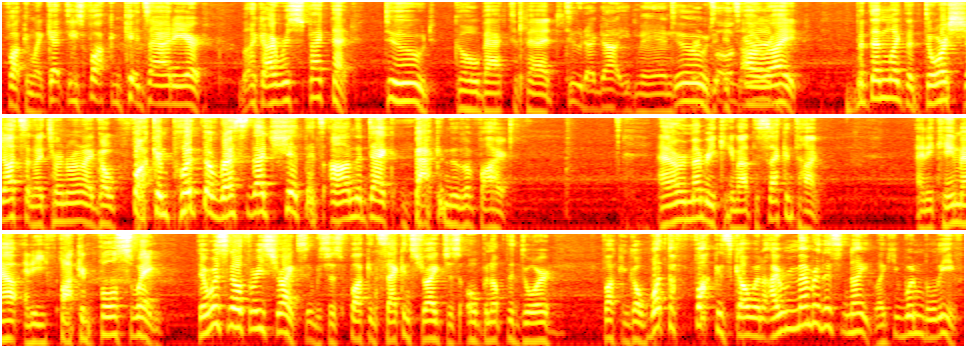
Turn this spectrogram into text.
Fucking like get these fucking kids out of here. Like I respect that, dude. Go back to bed Dude, I got you, man. dude, it's, good. all right. But then, like, the door shuts, and I turn around and I go, fucking put the rest of that shit that's on the deck back into the fire. And I remember he came out the second time. And he came out and he fucking full swing. There was no three strikes. It was just fucking second strike, just open up the door, fucking go, what the fuck is going on? I remember this night like you wouldn't believe.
